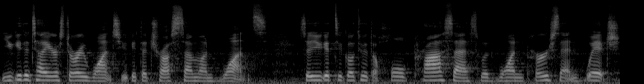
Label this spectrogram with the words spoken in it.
You get to tell your story once, you get to trust someone once. So you get to go through the whole process with one person, which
